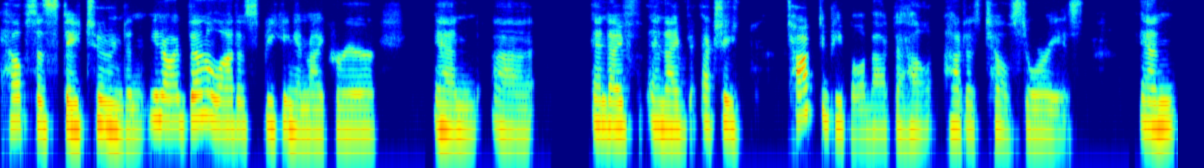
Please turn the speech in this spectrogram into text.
helps us stay tuned. And, you know, I've done a lot of speaking in my career and, uh, and I've, and I've actually talked to people about the how, how to tell stories. And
